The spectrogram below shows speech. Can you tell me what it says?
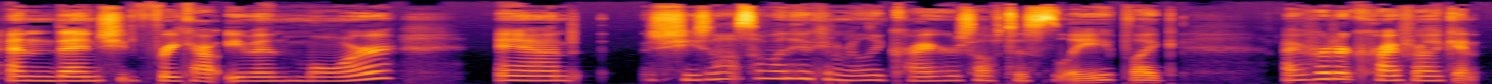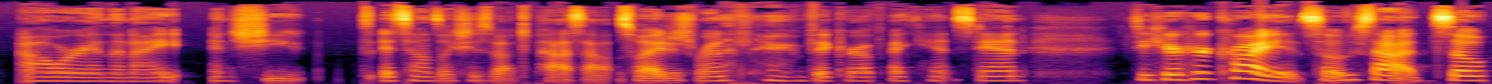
and then she'd freak out even more and she's not someone who can really cry herself to sleep like i've heard her cry for like an hour in the night and she it sounds like she's about to pass out. So I just run in there and pick her up. I can't stand to hear her cry. It's so sad. So,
